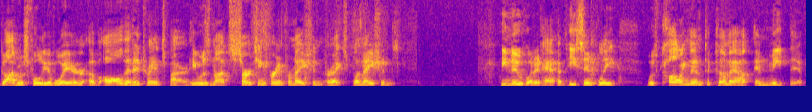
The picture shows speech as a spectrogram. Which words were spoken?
God was fully aware of all that had transpired. He was not searching for information or explanations. He knew what had happened. He simply was calling them to come out and meet them.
